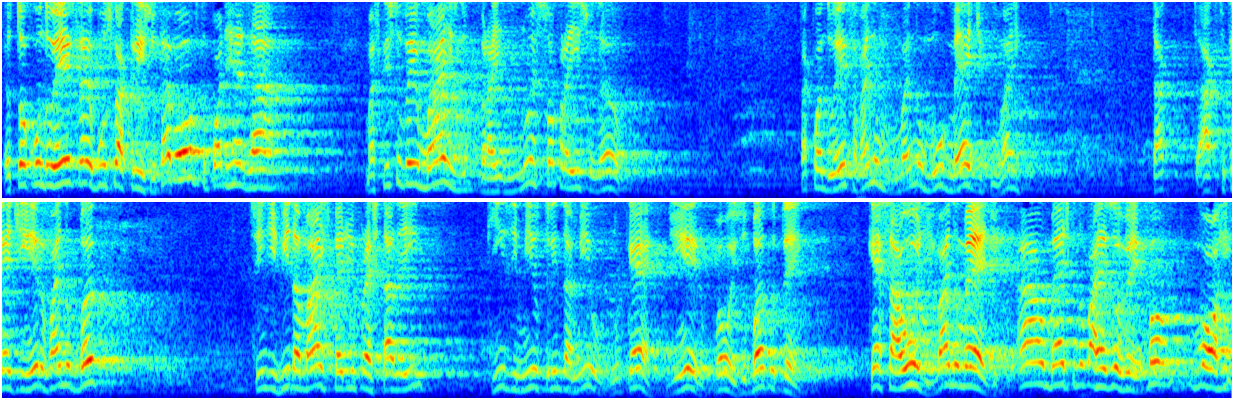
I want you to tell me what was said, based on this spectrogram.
Eu estou com doença, eu busco a Cristo. Tá bom, tu pode rezar. Mas Cristo veio mais para não é só para isso não. Está com a doença, vai no, vai no médico, vai. Tá, tá, tu quer dinheiro, vai no banco. Se endivida mais, pede um emprestado aí. 15 mil, 30 mil, não quer dinheiro? Pois, o banco tem. Quer saúde? Vai no médico. Ah, o médico não vai resolver. Bom, morre.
